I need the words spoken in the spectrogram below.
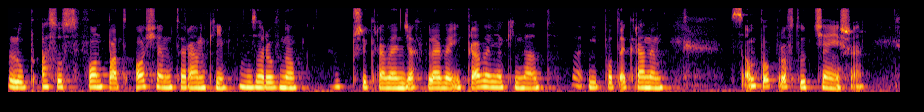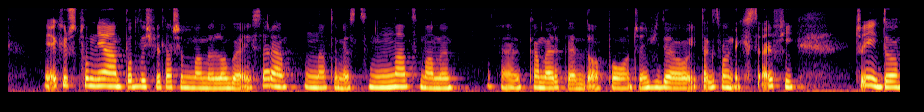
lub Asus FonePad 8. Te ramki zarówno przy krawędziach lewej i prawej, jak i nad i pod ekranem są po prostu cieńsze. Jak już wspomniałam, pod wyświetlaczem mamy logo Acera, natomiast nad mamy e, kamerkę do połączeń wideo i tak zwanych selfie, czyli do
